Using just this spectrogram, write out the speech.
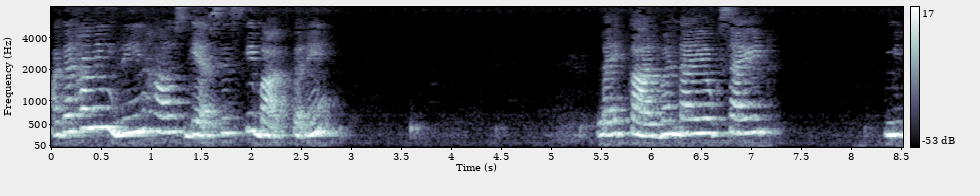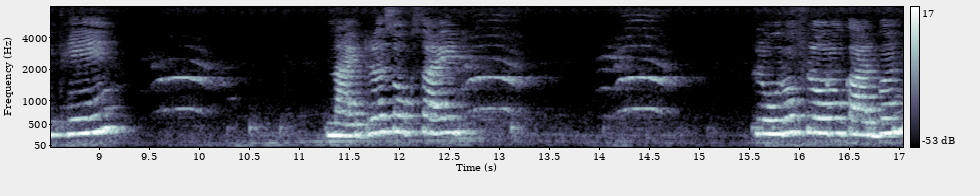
अगर हम इन ग्रीन हाउस गैसेस की बात करें like carbon dioxide methane nitrous oxide chlorofluorocarbon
